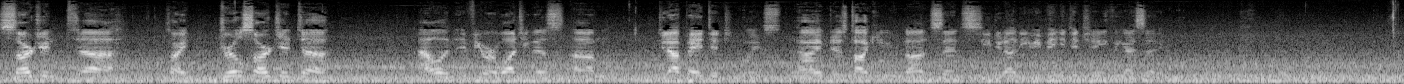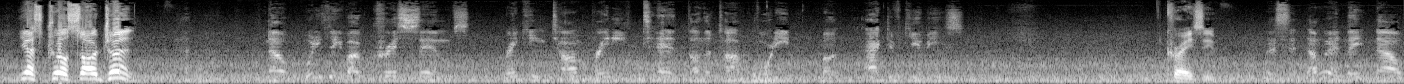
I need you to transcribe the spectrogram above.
Sergeant, uh, sorry, Drill Sergeant uh, Allen, if you are watching this, um, do not pay attention, please. I'm just talking nonsense. You do not need to be paying attention to anything I say. Yes, drill sergeant. Now, what do you think about Chris Sims ranking Tom Brady 10th on the top 40 mo- active QBs? Crazy. Listen, I'm gonna name now.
